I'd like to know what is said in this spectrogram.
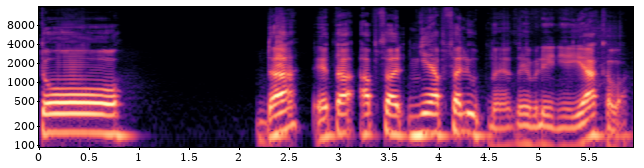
то да, это абсол не абсолютное заявление Якова.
